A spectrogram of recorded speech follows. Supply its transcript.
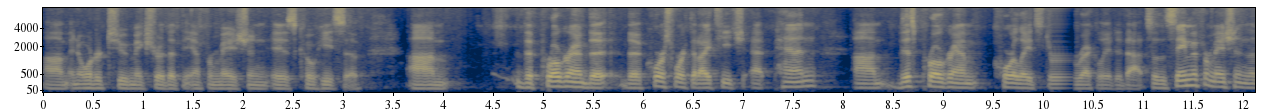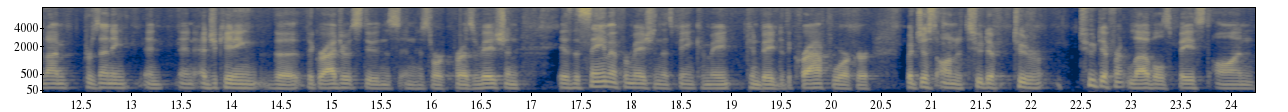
um, in order to make sure that the information is cohesive. Um, the program, the, the coursework that I teach at Penn, um, this program correlates directly to that. So the same information that I'm presenting and, educating the, the graduate students in historic preservation is the same information that's being conveyed, conveyed to the craft worker, but just on a two, diff, two, two different levels based on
